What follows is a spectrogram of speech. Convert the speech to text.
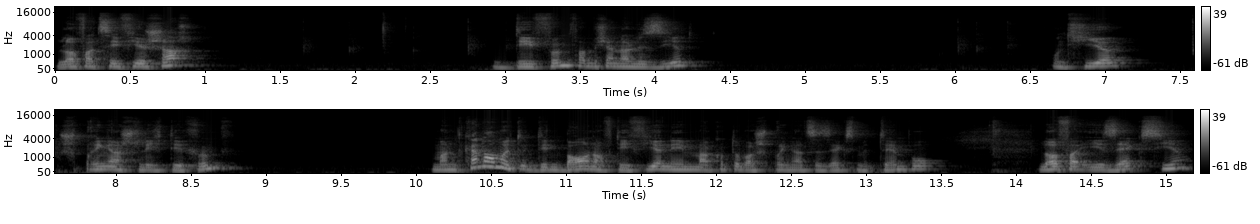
Läufer C4 Schach. D5 habe ich analysiert. Und hier Springer schlicht D5. Man kann auch mit den Bauern auf D4 nehmen, man kommt aber Springer C6 mit Tempo. Läufer E6 hier.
